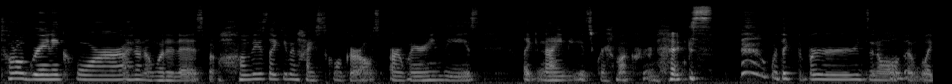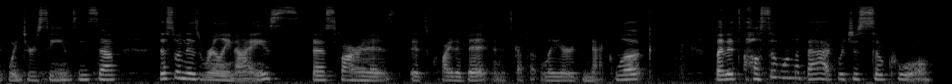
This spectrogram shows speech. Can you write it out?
Total granny core. I don't know what it is, but all these, like even high school girls are wearing these like 90s grandma crew necks with like the birds and all the like winter scenes and stuff. This one is really nice as far as it's quite a bit and it's got that layered neck look, but it's also on the back, which is so cool.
